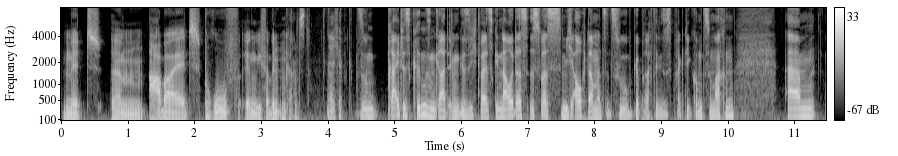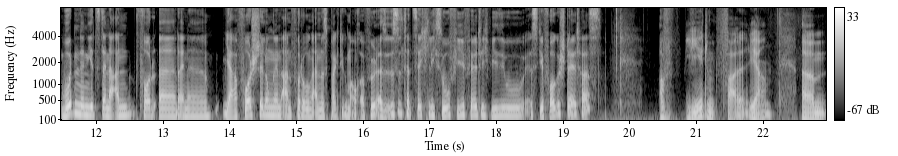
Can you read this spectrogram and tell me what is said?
mit ähm, Arbeit, Beruf irgendwie verbinden kannst. Ja, ich habe so ein breites Grinsen gerade im Gesicht, weil es genau das ist, was mich auch damals dazu gebracht hat, dieses Praktikum zu machen. Ähm, wurden denn jetzt deine, Anfor äh, deine ja, Vorstellungen, Anforderungen an das Praktikum auch erfüllt? Also ist es tatsächlich so vielfältig, wie du es dir vorgestellt hast? Auf jeden Fall, ja. Ähm,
